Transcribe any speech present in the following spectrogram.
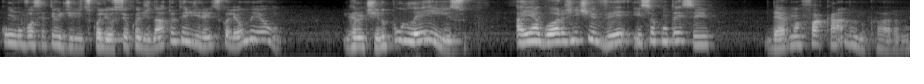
como você tem o direito de escolher o seu candidato, eu tenho o direito de escolher o meu. Garantido por lei isso. Aí agora a gente vê isso acontecer. Deram uma facada no cara, né?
